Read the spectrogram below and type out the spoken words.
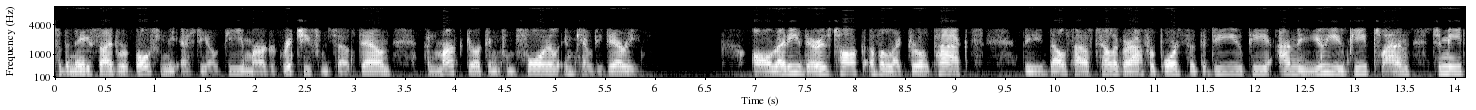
for the nay side were both from the SDLP, Margaret Ritchie from South Down and Mark Durkan from Foyle in County Derry. Already there is talk of electoral pacts. The Belfast Telegraph reports that the DUP and the UUP plan to meet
